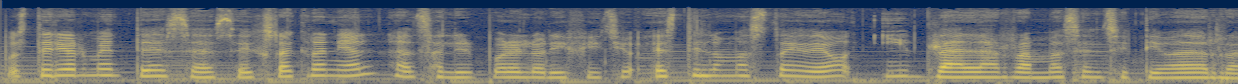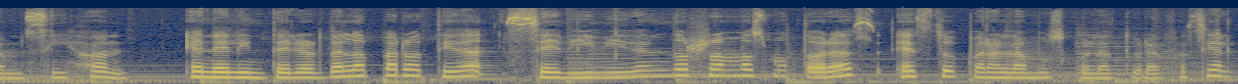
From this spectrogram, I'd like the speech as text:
Posteriormente se hace extracraneal al salir por el orificio estilomastoideo y da la rama sensitiva de Ramsey-Hunt. En el interior de la parótida se dividen dos ramas motoras, esto para la musculatura facial,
